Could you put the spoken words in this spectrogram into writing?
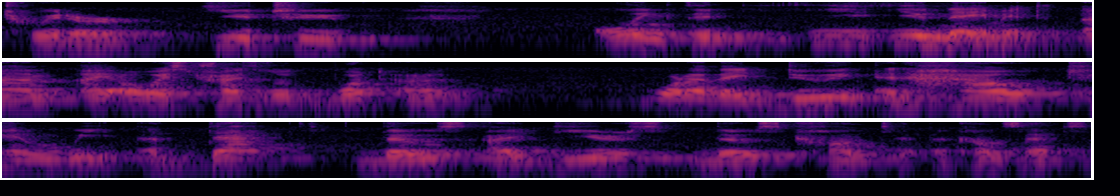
Twitter, YouTube, LinkedIn, you, you name it. Um, I always try to look what are what are they doing and how can we adapt those ideas, those uh, concepts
